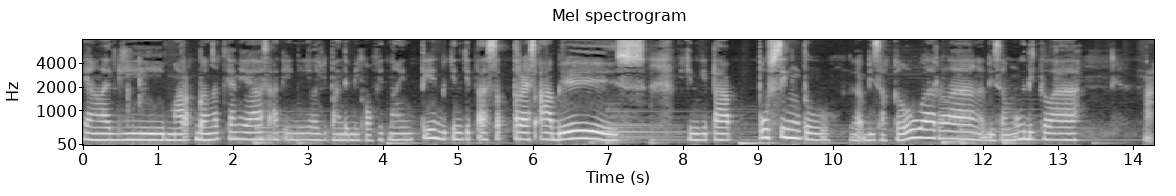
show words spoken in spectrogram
yang lagi marak banget kan ya saat ini lagi pandemi COVID-19 bikin kita stres abis, bikin kita pusing tuh, nggak bisa keluar lah, nggak bisa mudik lah Nah,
